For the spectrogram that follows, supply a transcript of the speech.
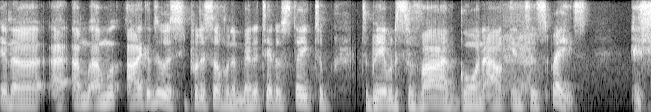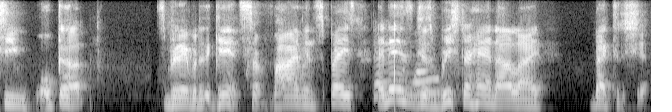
in a I, I'm, I'm all I can do is she put herself in a meditative state to to be able to survive going out into space. And she woke up, to be able to again survive in space, Stay and then woke. just reached her hand out like back to the ship.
